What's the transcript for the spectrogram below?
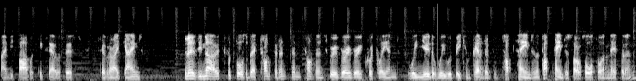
maybe five or six out of the first seven or eight games. And as you know, football's about confidence, and confidence grew very, very quickly. And we knew that we would be competitive with top teams, and the top teams were sort of Hawthorn and Essendon.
